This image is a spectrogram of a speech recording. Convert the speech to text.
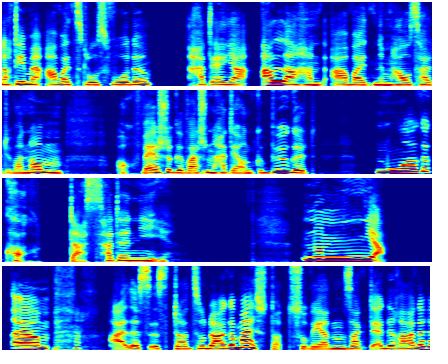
Nachdem er arbeitslos wurde, hat er ja allerhand Arbeiten im Haushalt übernommen auch Wäsche gewaschen hat er und gebügelt. Nur gekocht, das hat er nie. Nun ja, ähm, alles ist dazu da, gemeistert zu werden, sagt er gerade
